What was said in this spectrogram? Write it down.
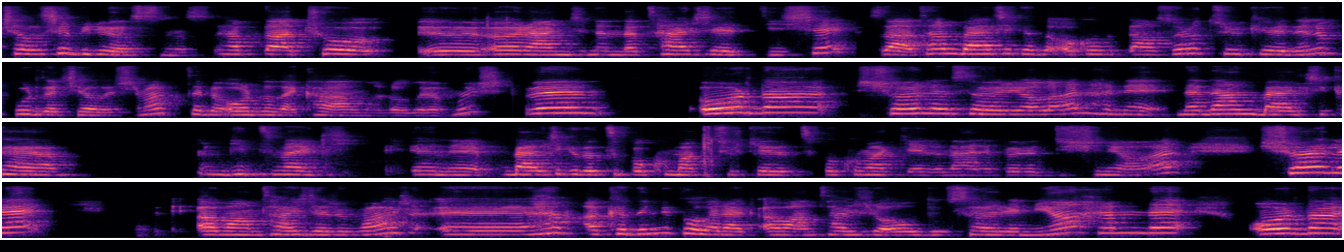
çalışabiliyorsunuz. Hatta çoğu e, öğrencinin de tercih ettiği şey zaten Belçika'da okuduktan sonra Türkiye'ye dönüp burada çalışmak. Tabii orada da kalanlar oluyormuş. Ve orada şöyle söylüyorlar hani neden Belçika'ya gitmek yani Belçika'da tıp okumak, Türkiye'de tıp okumak yerine hani böyle düşünüyorlar. Şöyle avantajları var. Ee, hem akademik olarak avantajlı olduğu söyleniyor hem de orada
